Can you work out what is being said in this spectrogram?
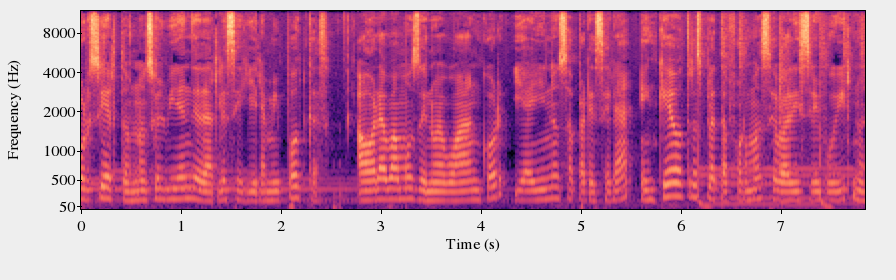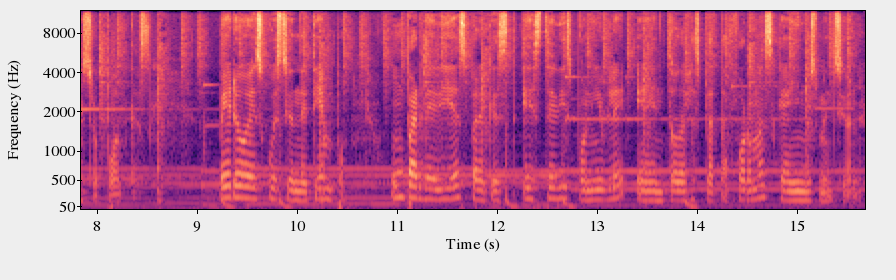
Por cierto, no se olviden de darle seguir a mi podcast. Ahora vamos de nuevo a Anchor y ahí nos aparecerá en qué otras plataformas se va a distribuir nuestro podcast. Pero es cuestión de tiempo, un par de días para que esté disponible en todas las plataformas que ahí nos mencionan.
